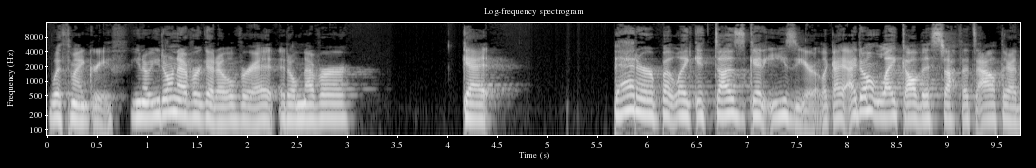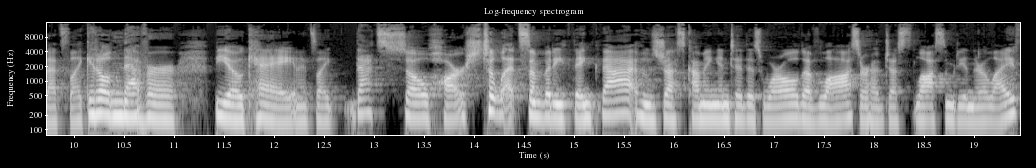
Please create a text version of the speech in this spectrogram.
with my grief. You know you don't ever get over it. It'll never get better, but like it does get easier. Like I, I, don't like all this stuff that's out there that's like, it'll never be okay. And it's like, that's so harsh to let somebody think that who's just coming into this world of loss or have just lost somebody in their life.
